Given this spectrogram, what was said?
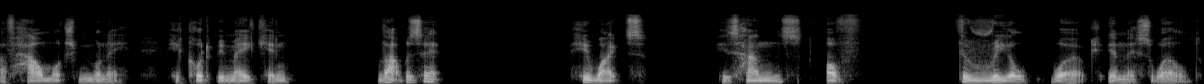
of how much money he could be making, that was it. He wiped his hands of the real work in this world.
